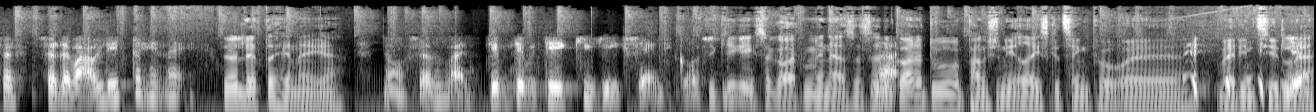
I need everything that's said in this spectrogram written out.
så Så, der var jo lidt derhen af. Det var lidt derhen af, ja. Nå, så var det, det, det gik ikke særlig godt. Det gik ikke så godt, men altså, så er det Nej. godt, at du er pensioneret og ikke skal tænke på, øh, hvad din titel er.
